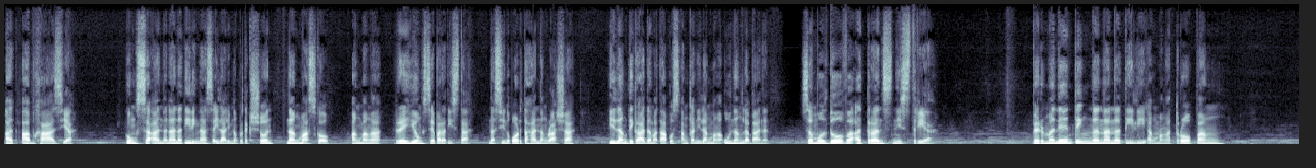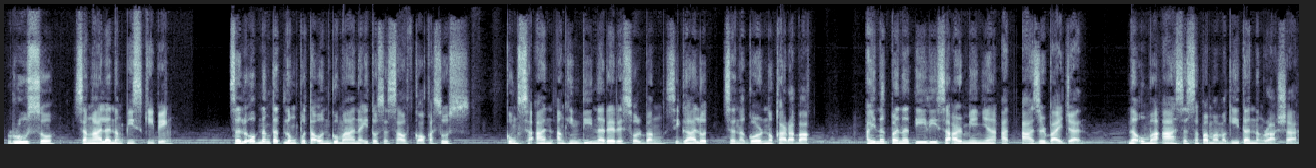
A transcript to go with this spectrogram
at Abkhazia kung saan nananatiling nasa ilalim ng proteksyon ng Moscow ang mga rehiyong separatista na sinuportahan ng Russia ilang dekada matapos ang kanilang mga unang labanan. Sa Moldova at Transnistria, permanenteng nananatili ang mga tropang Ruso sa ngalan ng peacekeeping. Sa loob ng 30 taon gumana ito sa South Caucasus, kung saan ang hindi nare-resolbang sigalot sa Nagorno-Karabakh ay nagpanatili sa Armenia at Azerbaijan na umaasa sa pamamagitan ng Russia.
